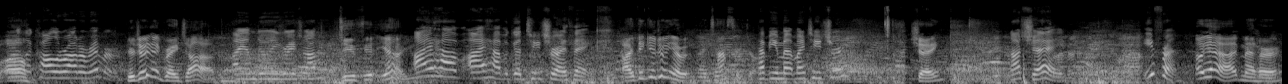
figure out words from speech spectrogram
Oh. or the Colorado River. You're doing a great job. I am doing a great job. Do you feel? Yeah. you- I have I have a good teacher, I think. I think you're doing a fantastic job. Have you met my teacher? Shay. Not Shay. Ephraim. Oh yeah, I've met her.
